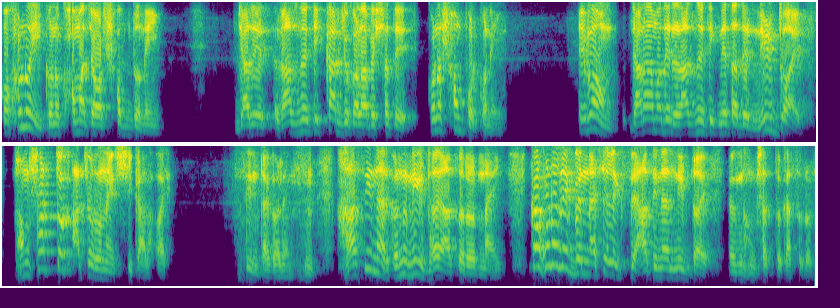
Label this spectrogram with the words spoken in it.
কখনোই কোনো ক্ষমা চাওয়ার শব্দ নেই। যাদের রাজনৈতিক কার্যকলাপের সাথে কোনো সম্পর্ক নেই। এবং যারা আমাদের রাজনৈতিক নেতাদের নির্দয়, ধ্বংসাত্মক আচরণের শিকার হয়। চিন্তা করেন, হাসিনার কোনো নির্দয় আচরণ নাই। কখনো দেখবেন না সে লিখছে, হাসিনার নির্দয় এবং ধ্বংসাত্মক আচরণ।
